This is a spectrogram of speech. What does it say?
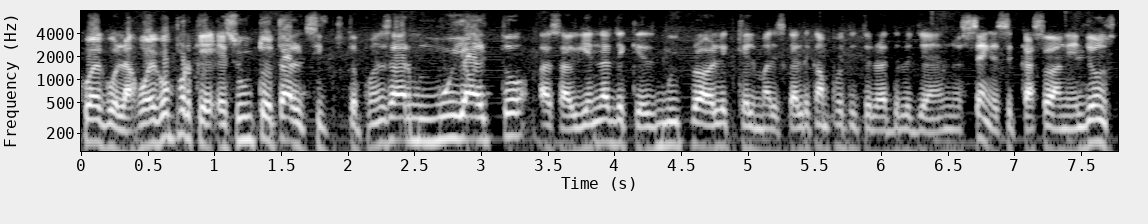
juego, la juego porque es un total, si te pones a dar muy alto a sabiendas de que es muy probable que el mariscal de campo titular de los Giants no esté, en este caso Daniel Jones.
